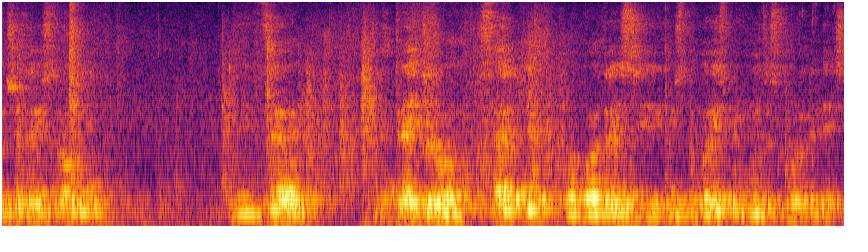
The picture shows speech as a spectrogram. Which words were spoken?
лише зареєстрований. Це 3 серпня по, адресі міста Бориспіль, вулиця Сковороди 10.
